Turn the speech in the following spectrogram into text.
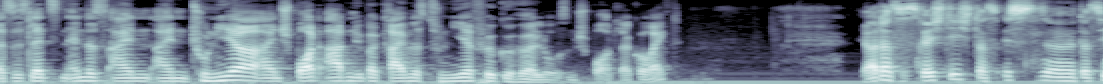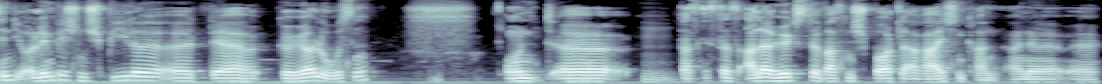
Es ist letzten Endes ein, ein Turnier, ein sportartenübergreifendes Turnier für gehörlosen Sportler, korrekt? Ja, das ist richtig. Das ist, äh, das sind die Olympischen Spiele äh, der Gehörlosen. Und äh, hm. das ist das Allerhöchste, was ein Sportler erreichen kann, eine äh,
